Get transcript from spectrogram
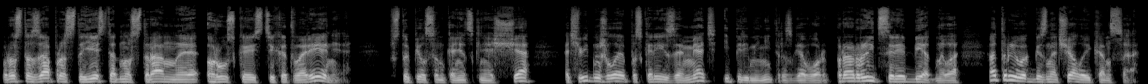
Просто-запросто есть одно странное русское стихотворение, вступился наконец князьща, очевидно, желая поскорее замять и переменить разговор, про рыцаря бедного, отрывок без начала и конца.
